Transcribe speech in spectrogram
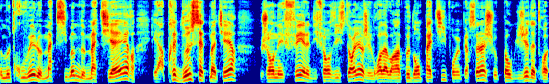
de me trouver le maximum de matière. Et après, de cette matière, j'en ai fait, à la différence des historiens, j'ai le droit d'avoir un peu d'empathie pour mes personnages. Je ne suis pas obligé d'être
